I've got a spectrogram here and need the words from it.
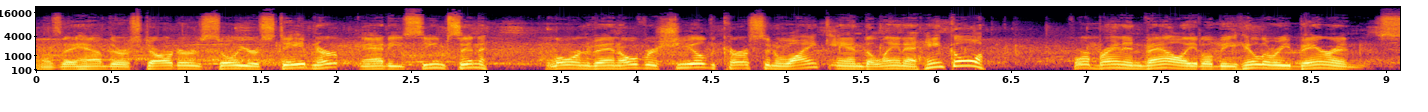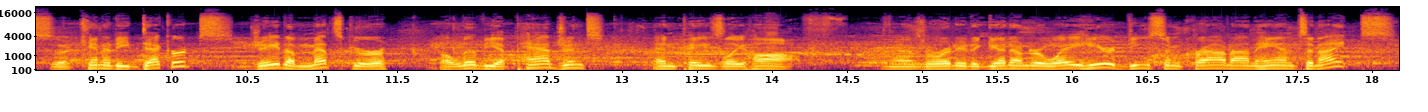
as they have their starters Sawyer Stabner, Addie Simpson, Lauren Van Overshield, Carson Weick, and Delana Hinkle. For Brandon Valley, it'll be Hillary Behrens, uh, Kennedy Deckert, Jada Metzger, Olivia Pageant, and Paisley Hoff. As we're ready to get underway here, decent crowd on hand tonight.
